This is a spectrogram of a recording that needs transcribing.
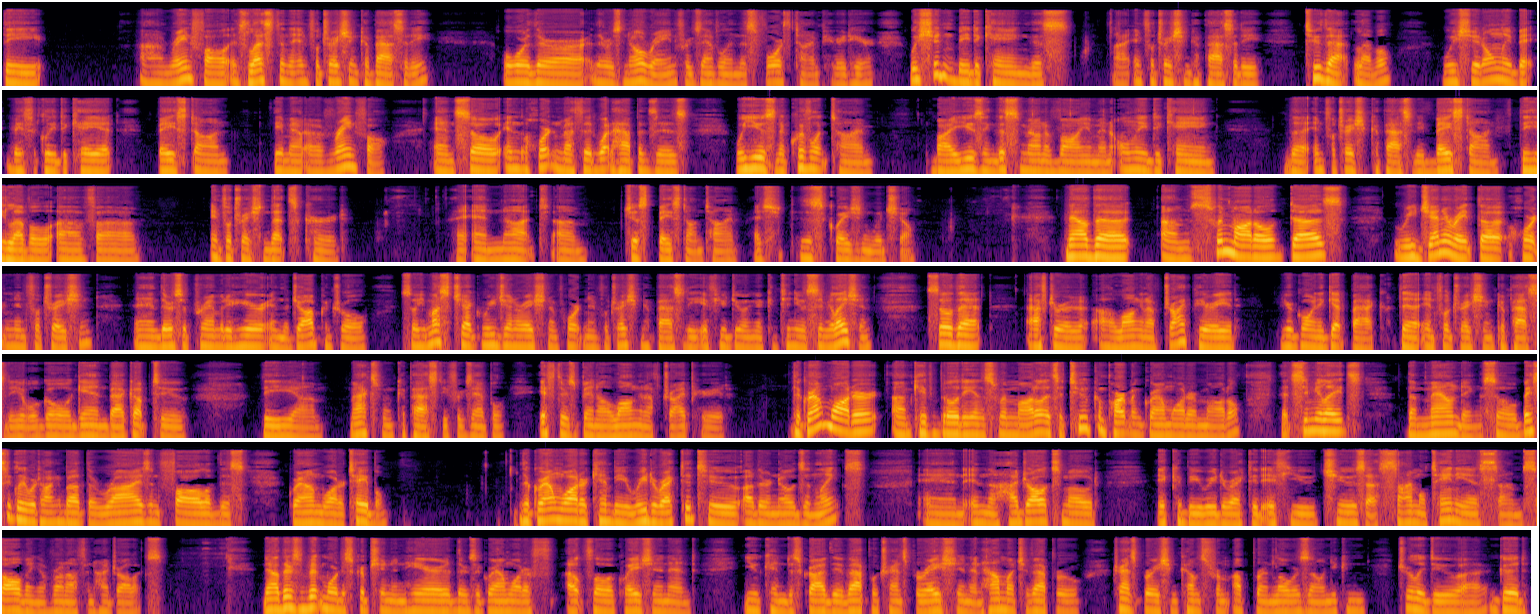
the uh, rainfall is less than the infiltration capacity, or there are there is no rain, for example, in this fourth time period here, we shouldn't be decaying this uh, infiltration capacity to that level. We should only ba basically decay it based on the amount of rainfall. And so in the Horton method, what happens is we use an equivalent time by using this amount of volume and only decaying the infiltration capacity based on the level of uh, infiltration that's occurred and not um, just based on time as this equation would show. Now the um, SWMM model does regenerate the Horton infiltration and there's a parameter here in the job control so you must check regeneration of Horton infiltration capacity if you're doing a continuous simulation so that after a, a long enough dry period you're going to get back the infiltration capacity. It will go again back up to the um, maximum capacity, for example, if there's been a long enough dry period. The groundwater um, capability in SWMM model, it's a two-compartment groundwater model that simulates the mounding. So basically we're talking about the rise and fall of this groundwater table. The groundwater can be redirected to other nodes and links and in the hydraulics mode it could be redirected if you choose a simultaneous um, solving of runoff and hydraulics. Now there's a bit more description in here. There's a groundwater outflow equation and you can describe the evapotranspiration and how much evapotranspiration comes from upper and lower zone. You can truly do a good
